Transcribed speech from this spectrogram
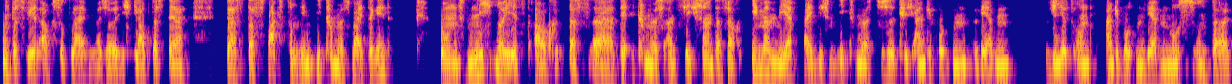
Und das wird auch so bleiben. Also ich glaube, dass der, dass das Wachstum im E-Commerce weitergeht. Und nicht nur jetzt auch dass äh, der E-Commerce an sich, sondern dass auch immer mehr bei diesem E-Commerce zusätzlich angeboten werden wird und angeboten werden muss. Und da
